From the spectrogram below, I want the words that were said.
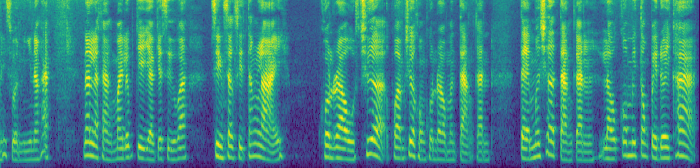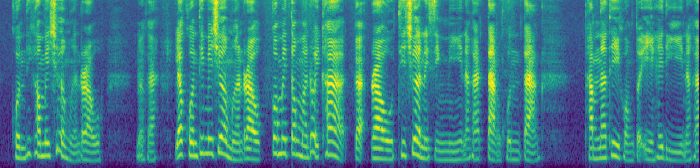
ในส่วนนี้นะคะ นั่นแหละค่ะไมล์ลบเจอยากจะสื่อว่าสิ่งศักดิ์สิทธิ์ทั้งหลาย คนเราเชื่อความเชื่อของคนเรามันต่างกัน แต่เมื่อเชื่อต่างกัน เราก็ไม่ต้องไปด้อยค่า คนที่เขาไม่เชื่อเหมือนเรานะคะ แล้วคนที่ไม่เชื่อเหมือนเราก็ไม่ต้องมาด้อยค่ากับเราที่เชื่อในสิ่งนี้นะคะ ต่างคนต่างทำหน้าที่ของตัวเองให้ดีนะคะ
